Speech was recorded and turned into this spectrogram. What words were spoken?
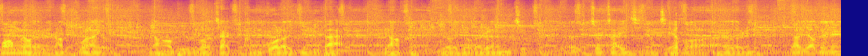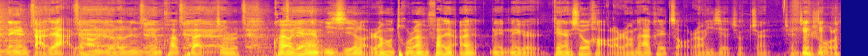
荒谬的事。然后突然有，然后比如说在可能过了一礼拜，然后很有有的人就呃就在一起已经结合了，然后有的人要要跟那那个人打架，然后有的人已经快快就是快要奄奄一息了，然后突然发现哎那那个店修好了，然后大家可以走，然后一切就全全结束了。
